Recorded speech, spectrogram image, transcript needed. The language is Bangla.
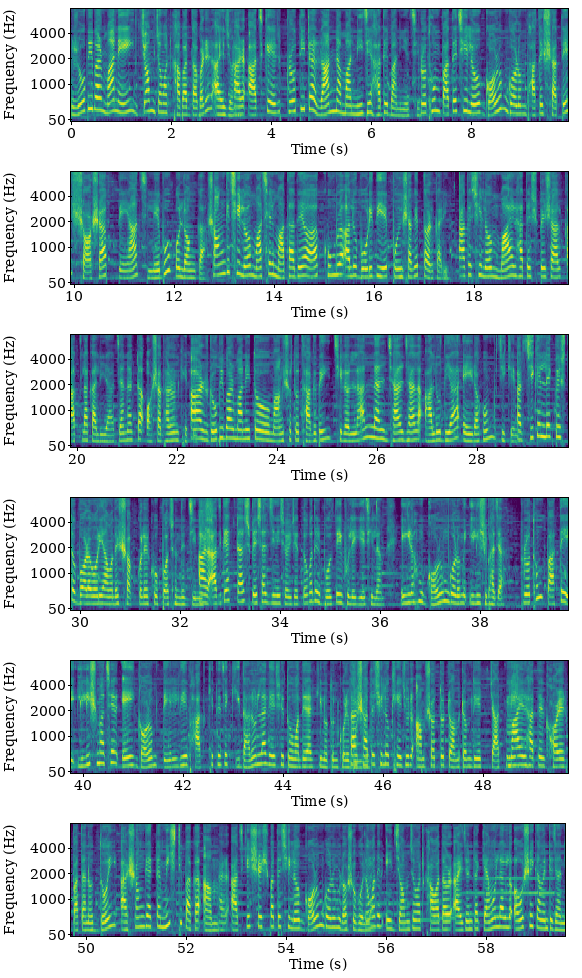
রবিবার মানেই জমজমাট খাবার দাবারের আয়োজন। আর আজকের প্রতিটা রান্না মা নিজে হাতে বানিয়েছে। প্রথম পাতে ছিল গরম গরম ভাতের সাথে শসা, পেঁয়াজ, লেবু ও লঙ্কা। সঙ্গে ছিল মাছের মাথা দেওয়া কুমড়ো আলু বড়ি দিয়ে পুঁই শাকের তরকারি। তাতে ছিল মায়ের হাতে স্পেশাল কাতলা কালিয়া, যেন একটা অসাধারণ খেতে। আর রবিবার মানে তো মাংস তো থাকবেই। ছিল লাল লাল ঝাল ঝাল আলু দিয়া এই রকম চিকেন। আর চিকেন লেগ পিস তো বরাবরই আমাদের সকলের খুব পছন্দের জিনিস। আর আজকে একটা স্পেশাল জিনিস হয়েছে তোমাদের বলতেই ভুলে গিয়েছিলাম। এই রকম গরম গরম ইলিশ ভাজা। প্রথম পাতে ইলিশ মাছের এই গরম তেল দিয়ে ভাত খেতে যে কি দারুণ লাগে সে তোমাদের আর কি নতুন করে তার সাথে ছিল খেজুর আমসত্ত্ব টমেটম দিয়ে চাটনি। মায়ের হাতের ঘরের পাতানো দই আর সঙ্গে একটা মিষ্টি পাকা আম। আর আজকের শেষ পাতে ছিল গরম গরম রসগোল্লা। তোমাদের এই জমজমাট খাওয়া দাওয়ার আয়োজনটা কেমন লাগল অবশ্যই কমেন্টে জানিও।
